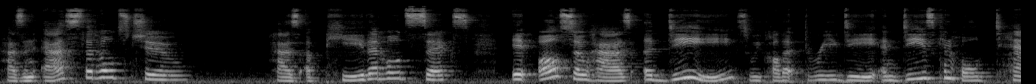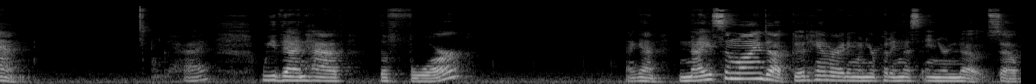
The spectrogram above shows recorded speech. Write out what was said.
has an S that holds two, has a P that holds six. It also has a D, so we call that 3D, and Ds can hold 10. Okay, we then have the four, Again, nice and lined up. Good handwriting when you're putting this in your notes. So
